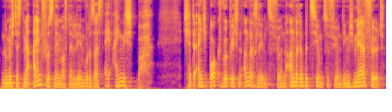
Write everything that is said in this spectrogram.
und du möchtest mehr Einfluss nehmen auf dein Leben, wo du sagst, ey, eigentlich, boah, ich hätte eigentlich Bock, wirklich ein anderes Leben zu führen, eine andere Beziehung zu führen, die mich mehr erfüllt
